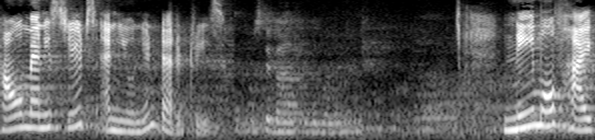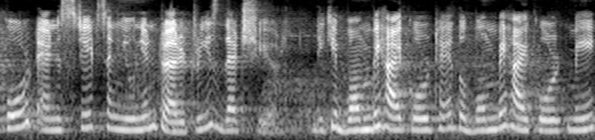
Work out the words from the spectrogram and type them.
how many states and union territories name of high court and states and union territories that share देखिए, बॉम्बे हाई कोर्ट है तो बॉम्बे हाई कोर्ट में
